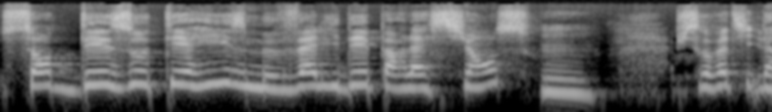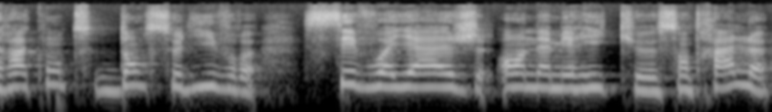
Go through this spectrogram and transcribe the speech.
sorte d'ésotérisme validé par la science, hmm. puisqu'en fait, il raconte dans ce livre ses voyages en Amérique centrale,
